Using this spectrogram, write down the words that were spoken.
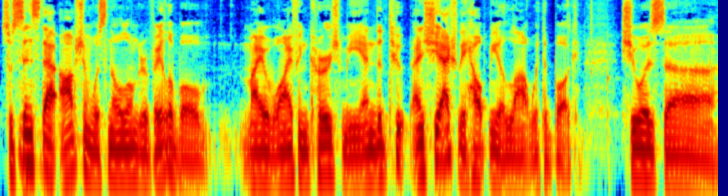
So since that option was no longer available, my wife encouraged me, and the two, and she actually helped me a lot with the book. She was uh,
